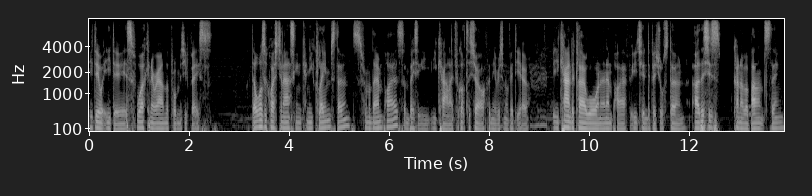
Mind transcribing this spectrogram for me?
you do what you do it's working around the problems you face there was a question asking, can you claim stones from other empires? And basically, you can. I forgot to show off in the original video. But you can declare war on an empire for each individual stone. Uh, this is kind of a balance thing.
